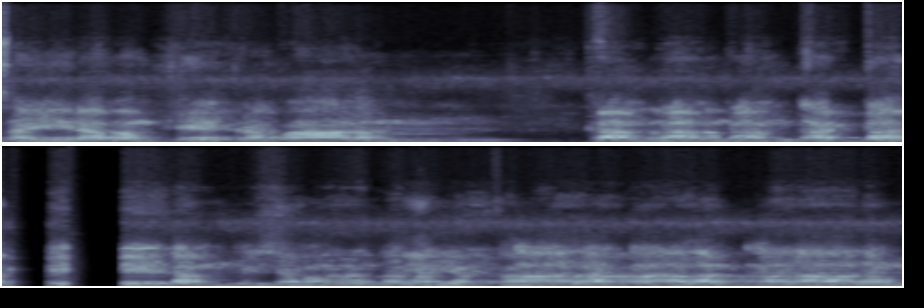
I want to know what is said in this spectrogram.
सैरवं क्षेत्रपालम् गं गं गं खड्ग అంతరిక్షం విషమృతమయం కాలకాలం కలాలం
